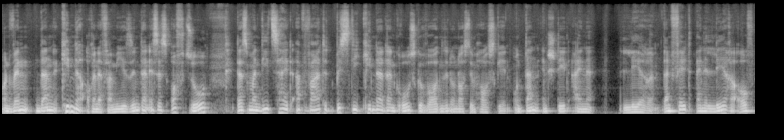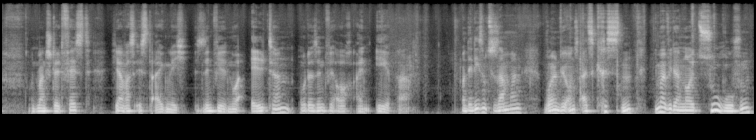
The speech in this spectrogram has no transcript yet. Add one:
Und wenn dann Kinder auch in der Familie sind, dann ist es oft so, dass man die Zeit abwartet, bis die Kinder dann groß geworden sind und aus dem Haus gehen. Und dann entsteht eine Leere. Dann fällt eine Leere auf und man stellt fest, ja, was ist eigentlich? Sind wir nur Eltern oder sind wir auch ein Ehepaar? Und in diesem Zusammenhang wollen wir uns als Christen immer wieder neu zurufen,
